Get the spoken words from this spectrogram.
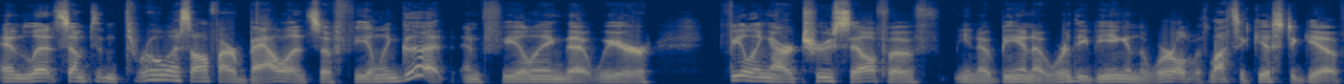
and let something throw us off our balance of feeling good and feeling that we're feeling our true self of, you know, being a worthy being in the world with lots of gifts to give.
